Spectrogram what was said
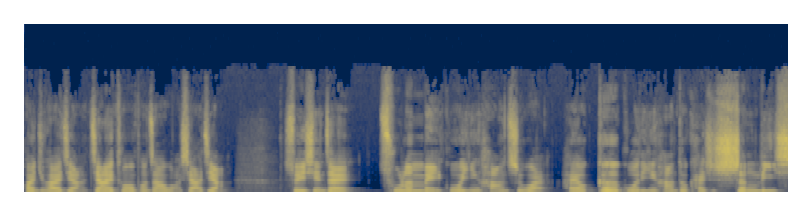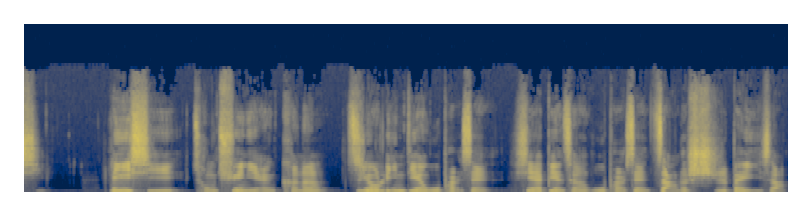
换句话来讲，将来通货膨胀会往下降，所以现在。除了美国银行之外，还有各国的银行都开始升利息。利息从去年可能只有零点五 percent，现在变成五 percent，涨了十倍以上。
